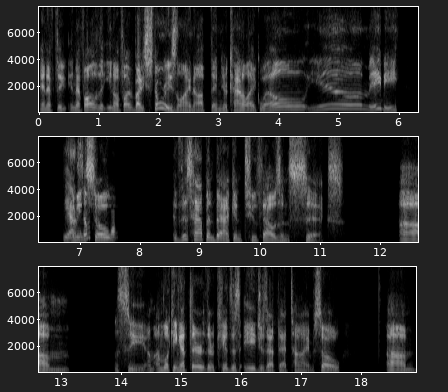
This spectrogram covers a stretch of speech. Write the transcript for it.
And if the and if all of the you know if everybody's stories line up, then you're kind of like, well, yeah, maybe. Yeah. I mean, some- so if this happened back in 2006, um, let's see. I'm I'm looking at their their kids' ages at that time. So, um,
